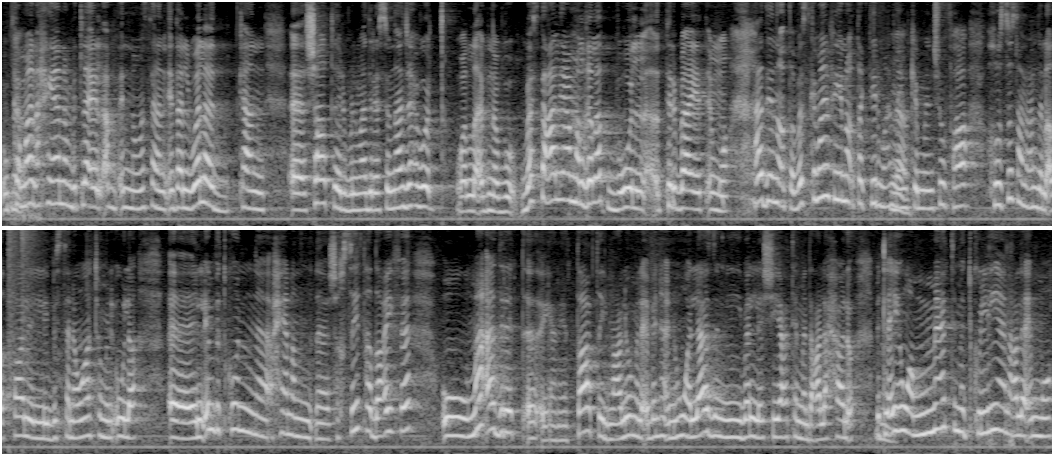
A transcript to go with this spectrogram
وكمان أحيانا بتلاقي الأب إنه مثلا إذا الولد كان آه، شاطر بالمدرسة وناجح بقول والله ابن ابوه بس تعال يعمل غلط بقول ترباية أمه هذه نقطة بس كمان في نقطة كثير مهمة نعم. يمكن بنشوفها خصوصا عند الأطفال اللي بسنواتهم الأولى آه، الأم بتكون أحيانا شخصيتها ضعيفة وما قدرت آه، يعني تعطي المعلومة لأبنها إنه هو لازم يبلش يعتمد على حاله بتلاقيه هو معتمد كليا على أمه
